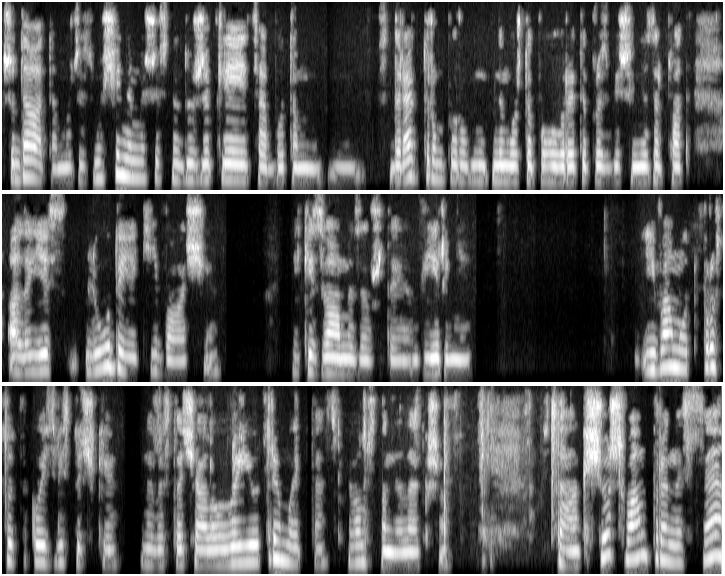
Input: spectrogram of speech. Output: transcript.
Що да, там може з мужчинами щось не дуже клеїться, або там з директором не можете поговорити про збільшення зарплат, але є люди, які ваші, які з вами завжди вірні. І вам от просто такої звісточки не вистачало, ви її отримаєте, і вам стане легше. Так, що ж вам принесе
